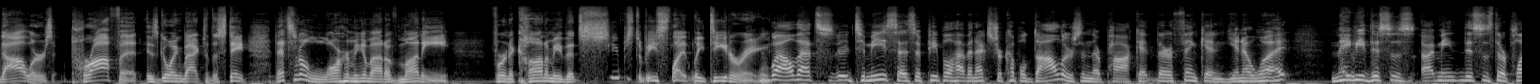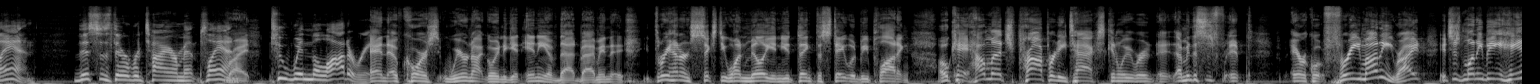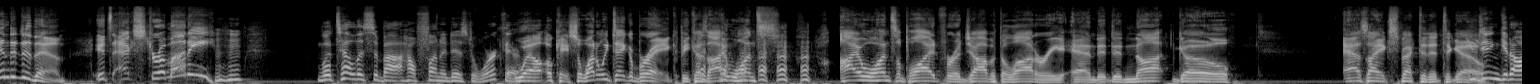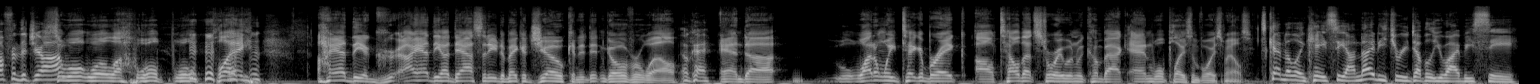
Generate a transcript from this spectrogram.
profit is going back to the state. That's an alarming amount of money for an economy that seems to be slightly teetering. Well, that's to me says if people have an extra couple dollars in their pocket, they're thinking, you know what? Maybe this is, I mean, this is their plan. This is their retirement plan Right. to win the lottery. And of course, we're not going to get any of that back. I mean, 361 million. You'd think the state would be plotting. Okay, how much property tax can we? Re- I mean, this is it, air quote free money, right? It's just money being handed to them. It's extra money. Mm-hmm. Well, tell us about how fun it is to work there. Well, okay, so why don't we take a break? Because I once, I once applied for a job at the lottery, and it did not go as I expected it to go. you didn't get offered the job. So we'll we'll uh, we'll we'll play. I had the I had the audacity to make a joke and it didn't go over well. Okay. And uh, why don't we take a break? I'll tell that story when we come back, and we'll play some voicemails. it's Kendall and Casey on 93 WIBC.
